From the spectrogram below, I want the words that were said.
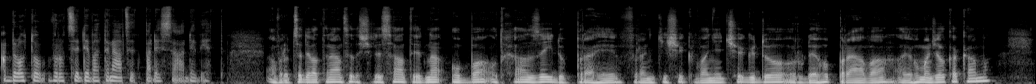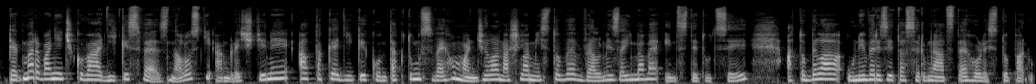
A bylo to v roce 1959. A v roce 1961 oba odcházejí do Prahy, František Vaněček do Rudého práva a jeho manželka kam? Dagmar Vaničková díky své znalosti angličtiny a také díky kontaktům svého manžela našla místo ve velmi zajímavé instituci a to byla Univerzita 17. listopadu.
